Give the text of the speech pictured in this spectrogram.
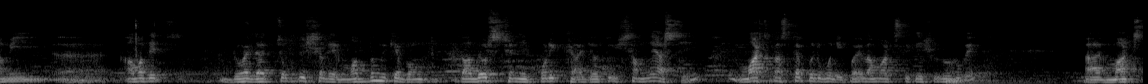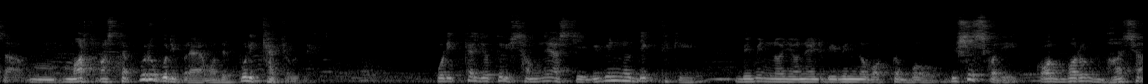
আমি আমাদের দু হাজার চব্বিশ সালের মাধ্যমিক এবং দ্বাদশ শ্রেণির পরীক্ষা যতই সামনে আসছে, মার্চ মাসটা পুরোপুরি, পয়লা মার্চ থেকে শুরু হবে। আর মার্চটা, মার্চ মাসটা পুরোপুরি প্রায় আমাদের পরীক্ষা চলবে। পরীক্ষা যতই সামনে আসছে, বিভিন্ন দিক থেকে বিভিন্ন জনের বিভিন্ন বক্তব্য, বিশেষ করে ককবরক ভাষা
